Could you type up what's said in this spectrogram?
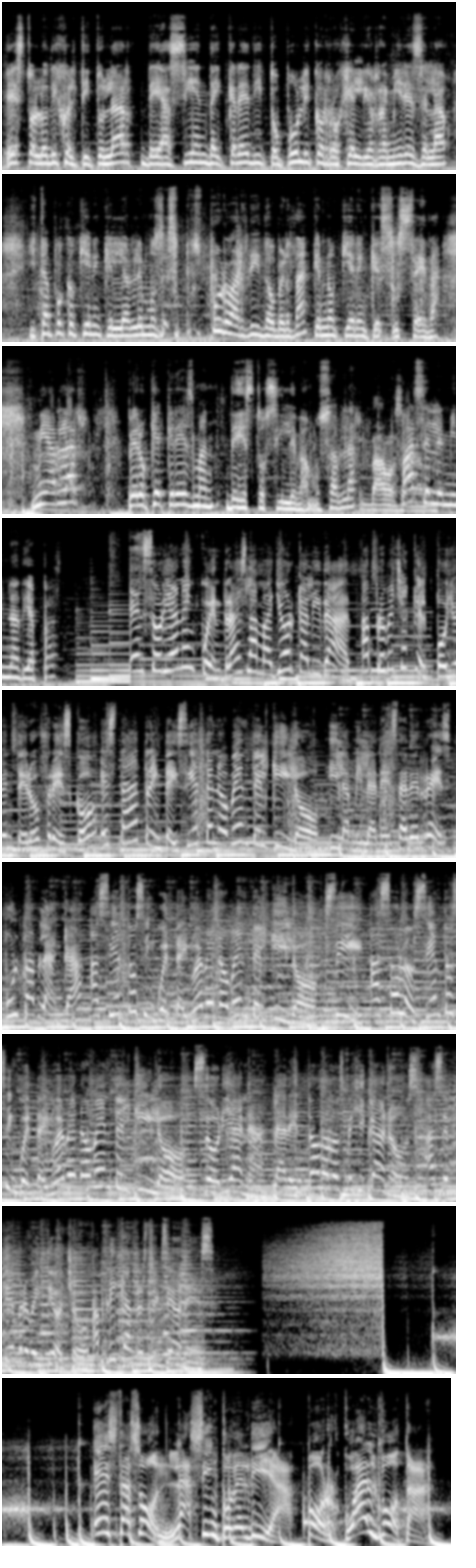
Esto lo dijo el titular de Hacienda y Crédito Público, Rogelio Ramírez de Lao. Y tampoco quieren que le hablemos de eso. Pues puro ardido, ¿verdad? Que no quieren que suceda. Ni hablar. Pero ¿qué crees, man? De esto sí le vamos a hablar. Vamos a hablar. Pásele, mi Nadia Paz. Soriana encuentras la mayor calidad. Aprovecha que el pollo entero fresco está a 37.90 el kilo y la milanesa de res pulpa blanca a 159.90 el kilo. Sí, a solo 159.90 el kilo. Soriana, la de todos los mexicanos. A septiembre 28. Aplican restricciones. Estas son las 5 del día. ¿Por cuál vota?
